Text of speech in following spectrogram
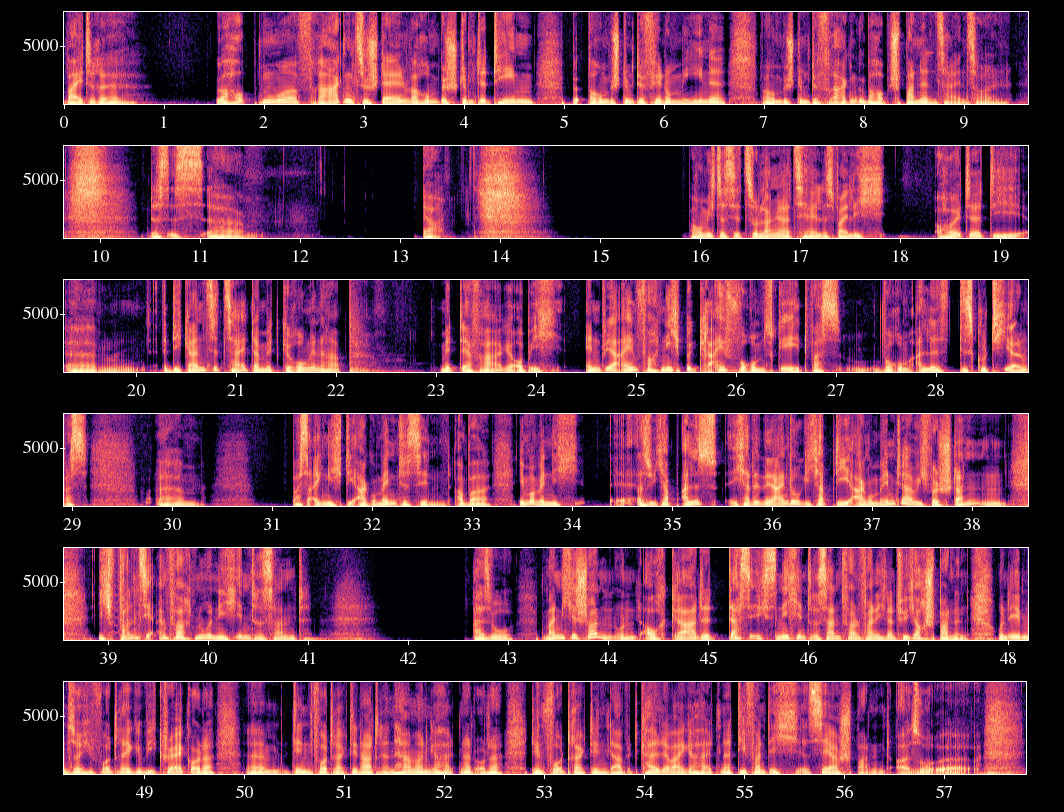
weitere überhaupt nur Fragen zu stellen, warum bestimmte Themen, warum bestimmte Phänomene, warum bestimmte Fragen überhaupt spannend sein sollen. Das ist, äh, ja. Warum ich das jetzt so lange erzähle, ist, weil ich heute die, ähm, die ganze Zeit damit gerungen habe, mit der Frage, ob ich entweder einfach nicht begreife, worum es geht, was, worum alle diskutieren, was, ähm, was eigentlich die Argumente sind. Aber immer wenn ich äh, also ich habe alles, ich hatte den Eindruck, ich habe die Argumente, habe ich verstanden. Ich fand sie einfach nur nicht interessant. Also manche schon und auch gerade, dass ich es nicht interessant fand, fand ich natürlich auch spannend. Und eben solche Vorträge wie Craig oder ähm, den Vortrag, den Adrian Herrmann gehalten hat oder den Vortrag, den David Kaldewey gehalten hat, die fand ich sehr spannend. Also äh,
